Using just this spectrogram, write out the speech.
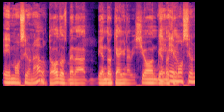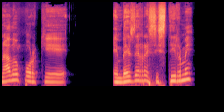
Emocionado. Todos, ¿verdad? Viendo que hay una visión, viendo Eh, que. emocionado porque en vez de resistirme,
